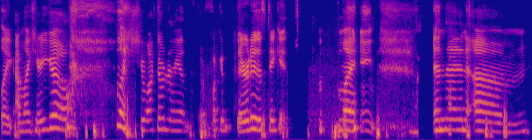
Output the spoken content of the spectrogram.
like I'm like, here you go. like she walked over to me and fucking there it is, take it. like and then um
